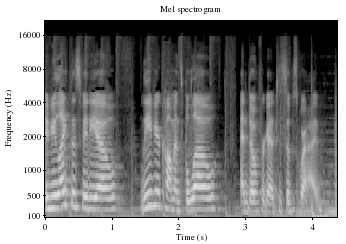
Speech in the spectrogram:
If you like this video, leave your comments below and don't forget to subscribe.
